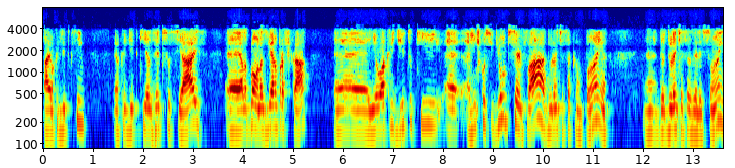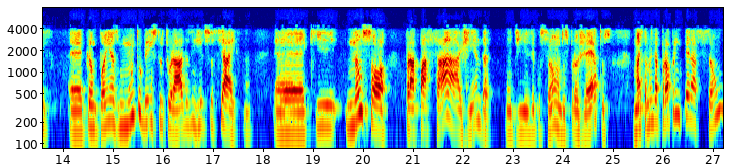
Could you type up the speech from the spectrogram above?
Ah, eu acredito que sim. Eu acredito que as redes sociais, é, ela, bom, elas vieram para ficar. É, e eu acredito que é, a gente conseguiu observar durante essa campanha, é, durante essas eleições, é, campanhas muito bem estruturadas em redes sociais, né? É, que não só para passar a agenda né, de execução dos projetos, mas também da própria interação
